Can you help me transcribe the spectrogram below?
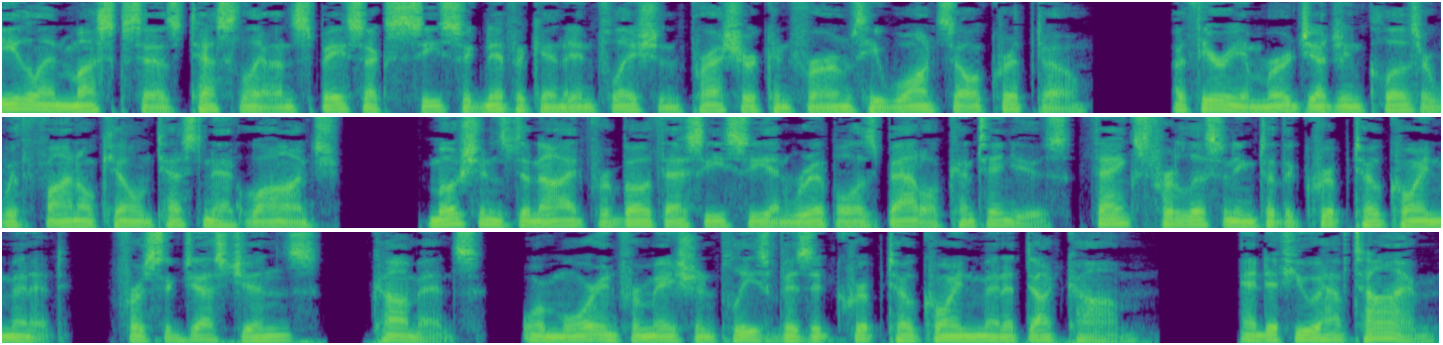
Elon Musk says Tesla and SpaceX see significant inflation pressure confirms he wants all crypto. Ethereum merge edging closer with final Kiln testnet launch. Motions denied for both SEC and Ripple as battle continues. Thanks for listening to the Crypto Coin Minute. For suggestions, comments, or more information please visit CryptoCoinMinute.com. And if you have time,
